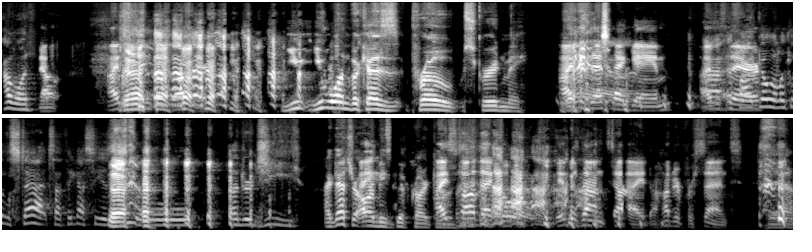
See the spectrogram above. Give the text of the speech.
I won. Now, I you you won because Pro screwed me. I was at that game. I was uh, there. If I go and look at the stats, I think I see a zero under G. I got your I, Arby's gift card. Coming. I saw that goal. it was onside, 100. percent Yeah.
